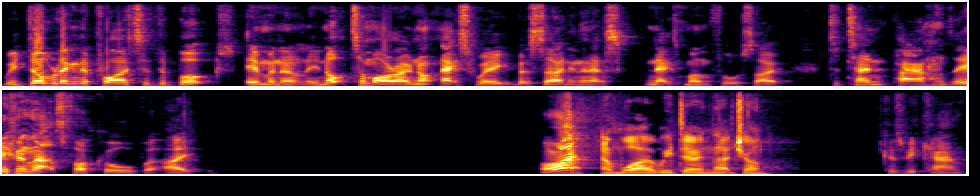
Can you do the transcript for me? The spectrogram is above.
we're doubling the price of the books imminently. Not tomorrow, not next week, but certainly the next next month or so to £10. Even that's fuck all, but hey. All right? And why are we doing that, John? Because we can.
